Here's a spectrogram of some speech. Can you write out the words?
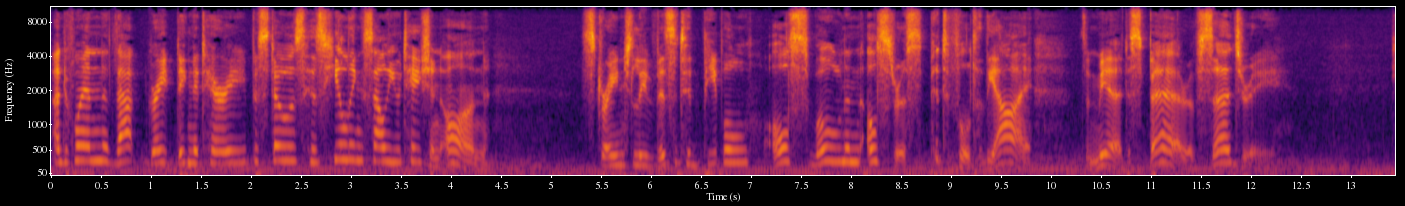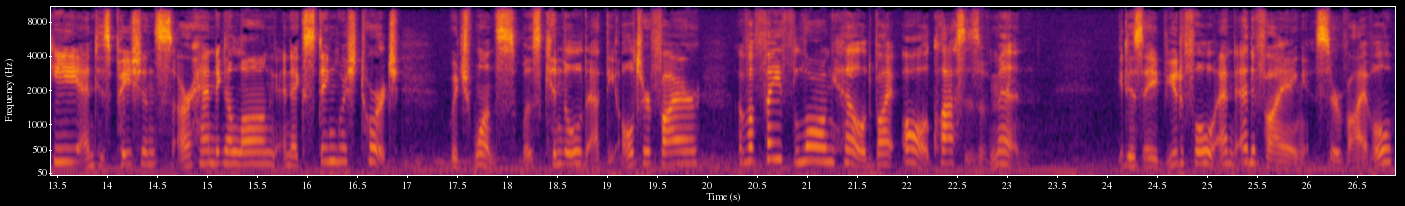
and when that great dignitary bestows his healing salutation on strangely visited people, all swollen and ulcerous, pitiful to the eye, the mere despair of surgery, he and his patients are handing along an extinguished torch which once was kindled at the altar fire of a faith long held by all classes of men. It is a beautiful and edifying survival,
